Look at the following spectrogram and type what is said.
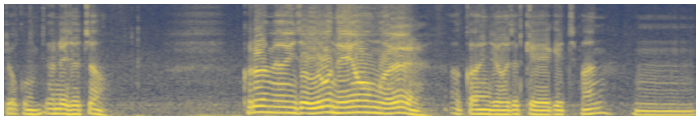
조금 연해졌죠? 그러면 이제 요 내용을 아까 이제 어저께 얘기했지만 음,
